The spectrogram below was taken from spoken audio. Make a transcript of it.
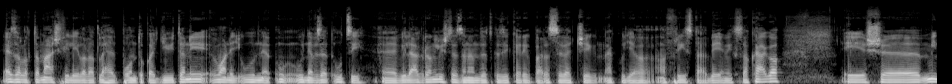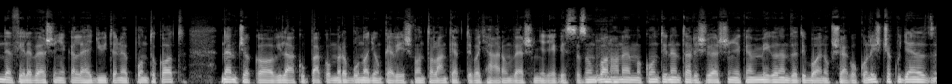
Ez alatt a másfél év alatt lehet pontokat gyűjteni. Van egy úgynevezett UCI eh, világranglist, ez a Nemzetközi Kerékpáros Szövetségnek ugye a freestyle BMX szakága, és eh, mindenféle versenyeken lehet gyűjteni a pontokat, nem csak a világkupákon, mert abból nagyon kevés van, talán kettő vagy három verseny egy egész szezonban, mm. hanem a kontinentális verseny versenyeken, még a nemzeti bajnokságokon is, csak ugye ez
